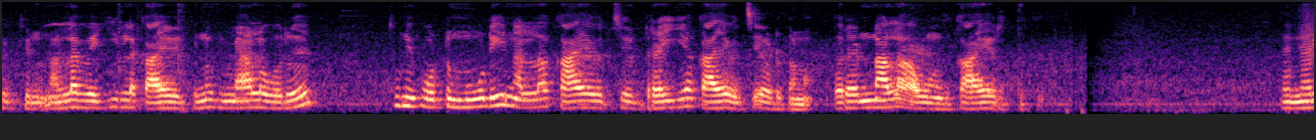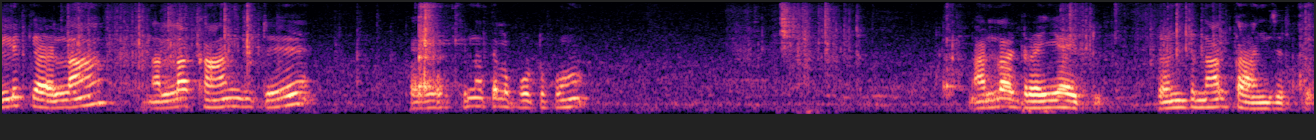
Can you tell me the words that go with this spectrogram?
வைக்கணும். நல்லா வெயிலில் காய வைக்கணும். இது மேலே ஒரு துணி போட்டு மூடி நல்லா காய வச்சு ட்ரையாக காய வச்சு எடுக்கணும். ரெண்டு நாள் ஆகும் அது காயறதுக்கு. இந்த நெல்லிக்காயெல்லாம் நல்லா காஞ்சிட்டு இப்போ கிண்ணத்தில் போட்டுப்போம். நல்லா ட்ரை ஆகிட்டு ரெண்டு நாள் காஞ்சிருக்கு.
